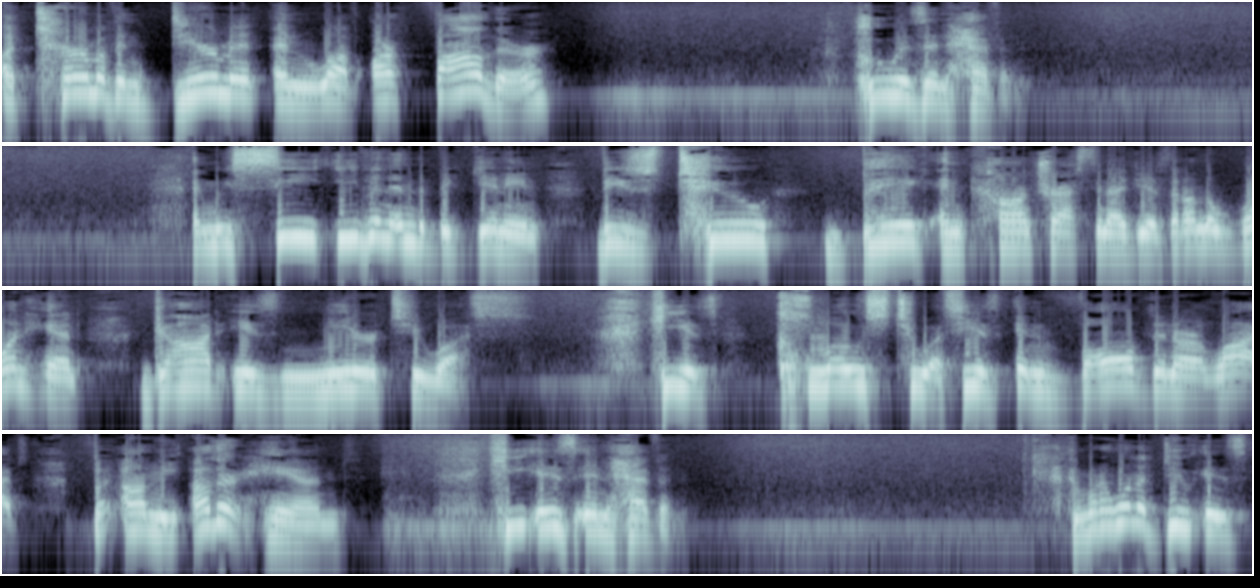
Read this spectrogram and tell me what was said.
a term of endearment and love. Our Father, who is in heaven. And we see even in the beginning these two big and contrasting ideas that on the one hand, God is near to us. He is close to us. He is involved in our lives. But on the other hand, he is in heaven. And what I want to do is,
